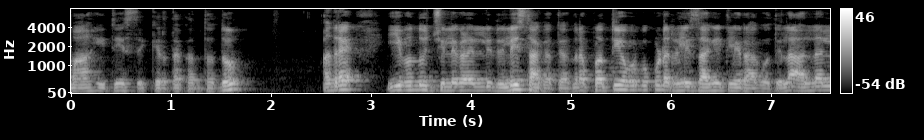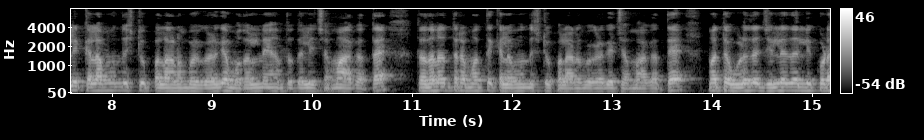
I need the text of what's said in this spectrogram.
ಮಾಹಿತಿ ಸಿಕ್ಕಿರ್ತಕ್ಕಂಥದ್ದು. ಅಂದ್ರೆ ಈ ಒಂದು ಜಿಲ್ಲೆಗಳಲ್ಲಿ ರಿಲೀಸ್ ಆಗತ್ತೆ. ಅಂದ್ರೆ ಪ್ರತಿಯೊಬ್ಬರಿಗೂ ಕೂಡ ರಿಲೀಸ್ ಆಗಿ ಕ್ಲಿಯರ್ ಆಗೋದಿಲ್ಲ. ಅಲ್ಲಲ್ಲಿ ಕೆಲವೊಂದಿಷ್ಟು ಫಲಾನುಭವಿಗಳಿಗೆ ಮೊದಲನೇ ಹಂತದಲ್ಲಿ ಜಮಾ ಆಗತ್ತೆ. ತದನಂತರ ಮತ್ತೆ ಕೆಲವೊಂದಿಷ್ಟು ಫಲಾನುಭವಿಗಳಿಗೆ ಜಮಾ ಆಗತ್ತೆ. ಮತ್ತೆ ಉಳಿದ ಜಿಲ್ಲೆದಲ್ಲಿ ಕೂಡ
